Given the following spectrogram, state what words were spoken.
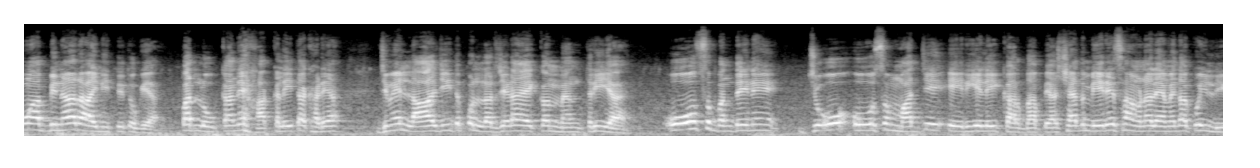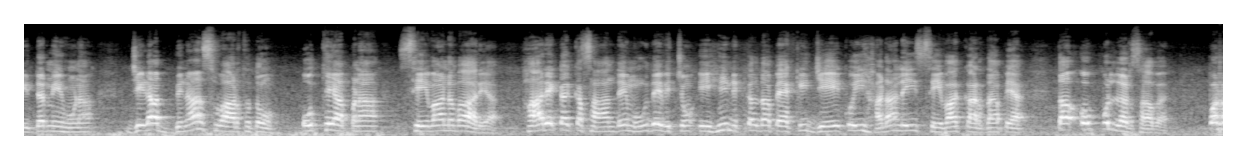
ਭਾਵੇਂ ਬਿਨਾਂ ਰਾਜਨੀਤੀ ਤੋਂ ਗਿਆ। ਪਰ ਲੋਕਾਂ ਦੇ ਹੱਕ ਲਈ ਤਾਂ ਖੜਿਆ। ਜਿਵੇਂ ਲਾਲਜੀਤ ਭੁੱਲਰ ਜਿਹੜਾ ਇੱਕ ਮੰਤਰੀ ਆ, ਉਸ ਬੰਦੇ ਨੇ ਜੋ ਉਸ ਮਾਝੇ ਏਰੀਏ ਲਈ ਕਰਦਾ ਪਿਆ, ਸ਼ਾਇਦ ਮੇਰੇ ਹਿਸਾਬ ਨਾਲ ਐਵੇਂ ਦਾ ਕੋਈ ਲੀਡਰ ਨਹੀਂ ਹੋਣਾ, ਜਿਹੜਾ ਬਿਨਾਂ ਸਵਾਰਥ ਤੋਂ ਉੱਥੇ ਆਪਣਾ ਸੇਵਾ ਨਿਭਾ ਰਿਹਾ। ਹਰ ਇੱਕ ਕਿਸਾਨ ਦੇ ਮੂੰਹ ਦੇ ਵਿੱਚੋਂ ਇਹੀ ਨਿਕਲਦਾ ਪਿਆ ਕਿ ਜੇ ਕੋਈ ਹੜਾਂ ਲਈ ਸੇਵਾ ਕਰਦਾ ਪਿਆ, ਤਾਂ ਉਹ ਭੁੱਲਰ ਸਾਹਿਬ ਹੈ। ਪਰ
